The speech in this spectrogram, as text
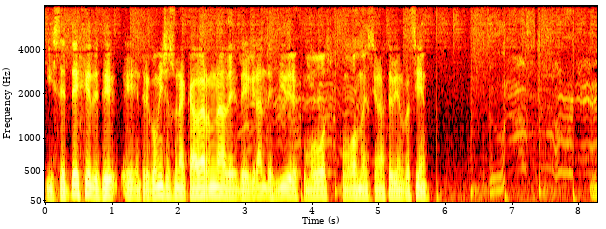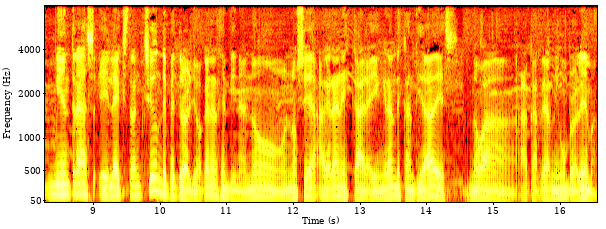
y se teje desde, entre comillas, una caverna de, de, grandes líderes como vos, como vos mencionaste bien recién. Mientras la extracción de petróleo acá en Argentina no, no sea a gran escala y en grandes cantidades, no va a acarrear ningún problema.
